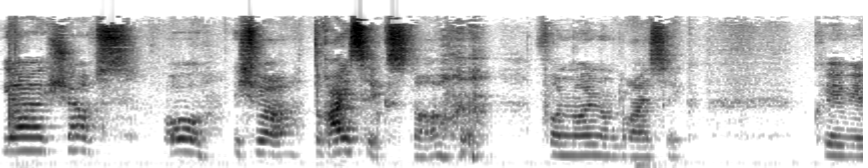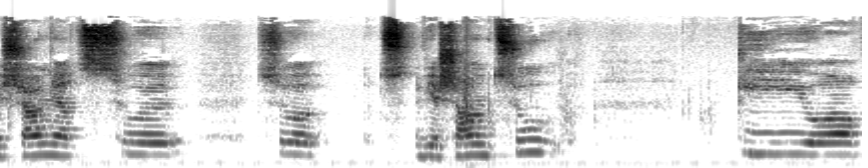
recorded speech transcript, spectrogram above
Ja, ich schaff's. Oh, ich war 30. von 39. Okay, wir schauen jetzt zu, zu, wir schauen zu Georg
